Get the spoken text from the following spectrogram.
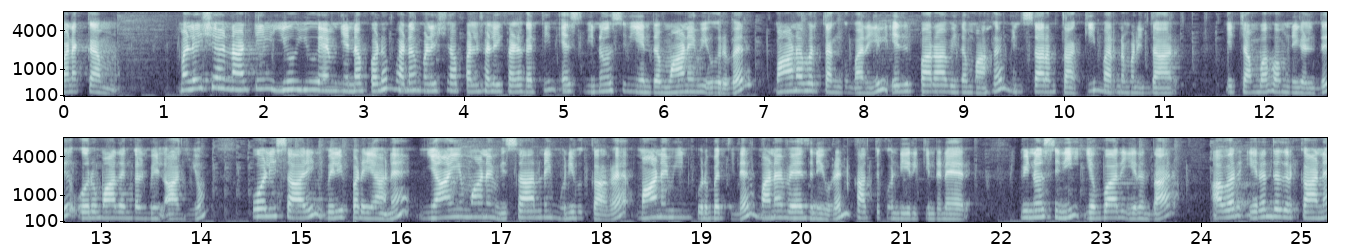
வணக்கம். மலேசியா நாட்டில் யுயுஎம் எனப்படும் வட மலேசியா பல்கலைக்கழகத்தின் எஸ் வினோசினி என்ற மாணவி ஒருவர் மாணவர் தங்கும் அறையில் எதிர்பாராவிதமாக மின்சாரம் தாக்கி மரணமடைந்தார். இச்சம்பவம் நிகழ்ந்து ஒரு மாதங்கள் மேல் ஆகியும் போலீசாரின் வெளிப்படையான நியாயமான விசாரணை முடிவுக்காக மாணவியின் குடும்பத்தினர் மனவேதனையுடன் காத்து கொண்டிருக்கின்றனர். வினோசினி எவ்வாறு இறந்தார்? அவர் இறந்ததற்கான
